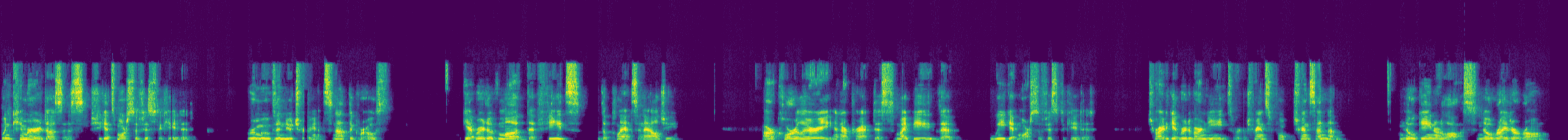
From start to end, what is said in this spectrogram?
When Kimmerer does this, she gets more sophisticated. Remove the nutrients, not the growth. Get rid of mud that feeds the plants and algae. Our corollary in our practice might be that we get more sophisticated, try to get rid of our needs or transform, transcend them. No gain or loss, no right or wrong.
